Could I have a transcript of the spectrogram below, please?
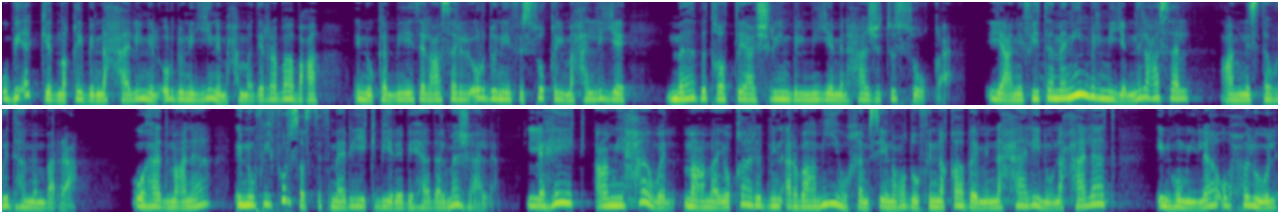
وبيأكد نقيب النحالين الأردنيين محمد الربابعة إنه كمية العسل الأردني في السوق المحلية ما بتغطي 20% من حاجة السوق. يعني في 80% من العسل عم نستوردها من برا. وهذا معناه إنه في فرصة استثمارية كبيرة بهذا المجال. لهيك عم يحاول مع ما يقارب من 450 عضو في النقابة من نحالين ونحالات إنهم يلاقوا حلول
